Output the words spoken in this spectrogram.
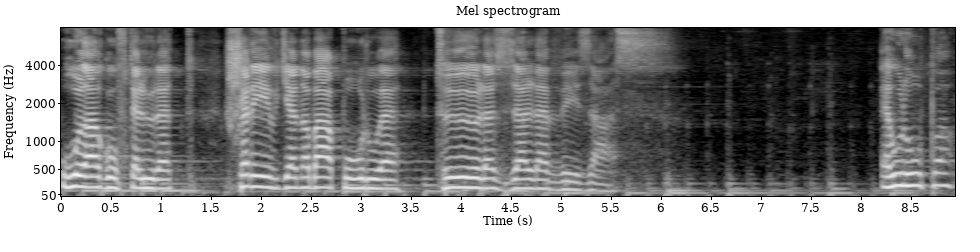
ólagoft serévgye nabá pórue, től ezzel levvézász. Európa,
